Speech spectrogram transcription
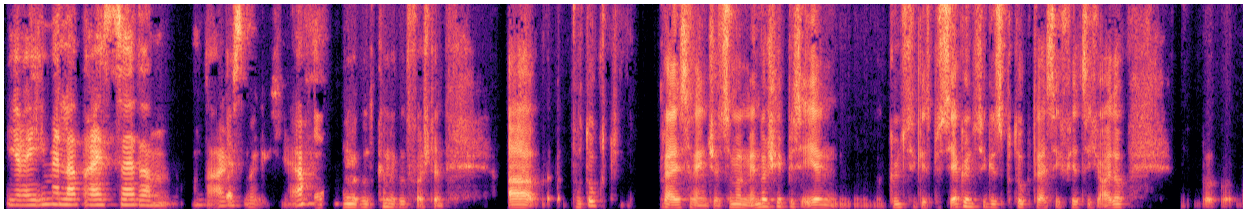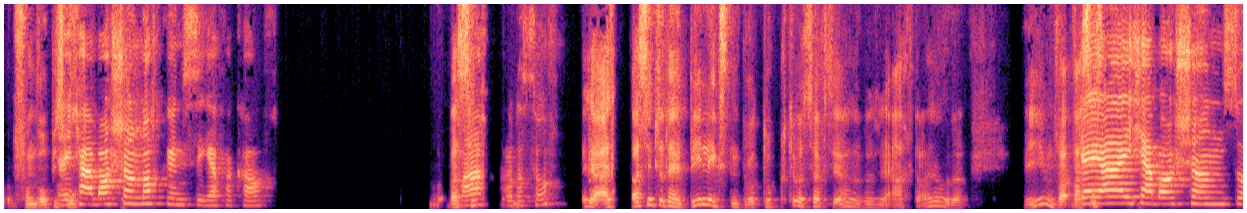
ihre E-Mail-Adresse, dann und alles mögliche. Ja. ja kann, man gut, kann man gut vorstellen. Äh, Produktpreisrange, jetzt haben wir Membership ist eher ein günstiges bis sehr günstiges Produkt, 30, 40 Euro. Von wo bis wo? Ich habe auch schon noch günstiger verkauft. Was sind, oder so. Ja, also was sind so deine billigsten Produkte? Was sagst du, ja, 8 Euro oder wie? Und was ja, ja, ich habe auch schon so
